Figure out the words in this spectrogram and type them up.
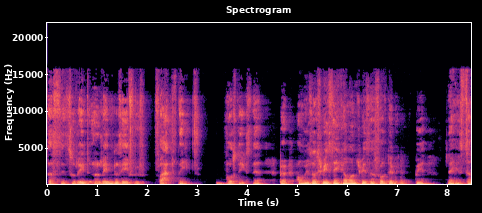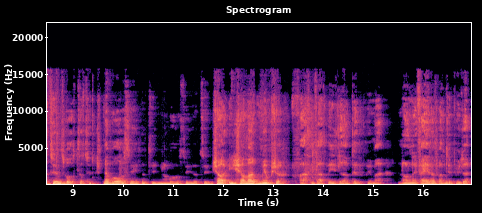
Das nicht so reden, reden das eh fast nichts. Fast nichts, ne? Wenn mir das Schwester hingekommen und Schwester jetzt erzähl uns was. Erzähl. Na was, ich erzähl, na was, ich erzähl. Schau, ich schau mal, wir haben schon, weiß ich was, wie lange, wie wir noch nicht verheiratet waren, die Bilder.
